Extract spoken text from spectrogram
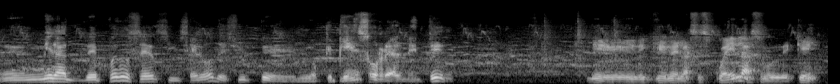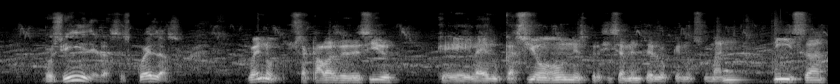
eh, mira, ¿te puedo ser sincero, decirte lo que pienso realmente? ¿De, de qué? ¿De las escuelas o de qué? Pues sí, de las escuelas. Bueno, pues acabas de decir que la educación es precisamente lo que nos humaniza,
